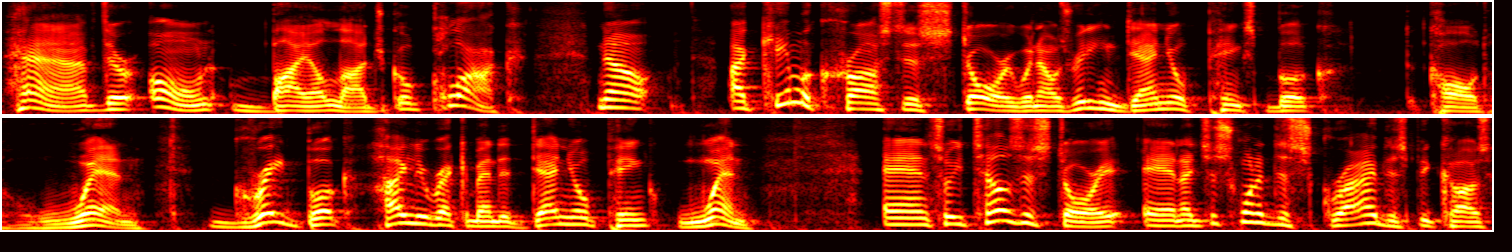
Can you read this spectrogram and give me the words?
have their own biological clock. Now, I came across this story when I was reading Daniel Pink's book called When. Great book, highly recommended. Daniel Pink, When. And so he tells this story, and I just want to describe this because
